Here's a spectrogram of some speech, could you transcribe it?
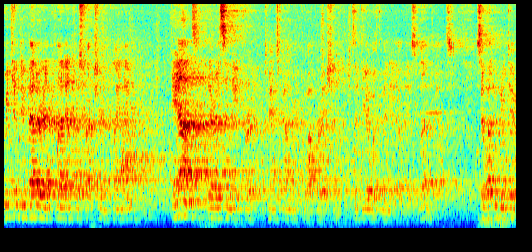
We can do better in flood infrastructure and planning. And there is a need for transboundary cooperation to deal with many of these flood events. So what do we do?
